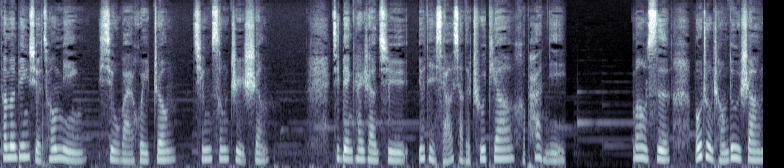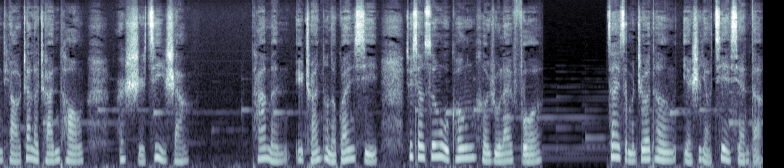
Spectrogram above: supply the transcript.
她们冰雪聪明，秀外慧中，轻松制胜。即便看上去有点小小的出挑和叛逆，貌似某种程度上挑战了传统，而实际上，他们与传统的关系就像孙悟空和如来佛，再怎么折腾也是有界限的。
